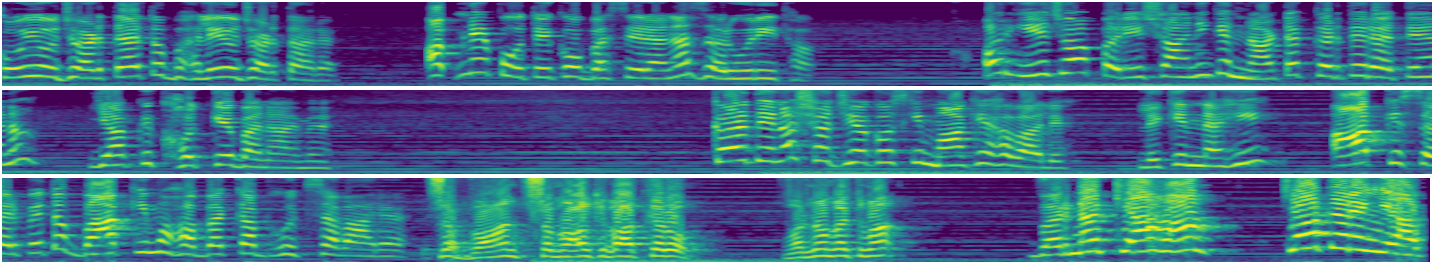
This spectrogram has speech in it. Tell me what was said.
کوئی اجڑتا ہے تو بھلے اجڑتا رہے۔ اپنے پوتے کو بسے رہنا ضروری تھا۔ اور یہ جو آپ پریشانی کے ناٹک کرتے رہتے ہیں نا یہ آپ کے خود کے بنائے میں۔ کر دینا شجیہ کو اس کی ماں کے حوالے۔ لیکن نہیں آپ کے سر پہ تو باپ کی محبت کا بھوت سوار ہے۔ زبان سنبھال کے بات کرو ورنہ میں تمہارا ورنہ کیا ہاں؟ کیا کریں گے آپ؟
